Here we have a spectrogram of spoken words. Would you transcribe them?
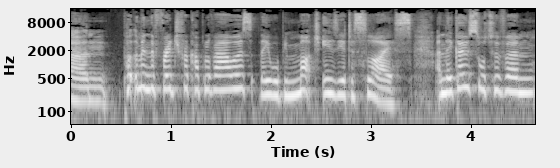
Um, put them in the fridge for a couple of hours. They will be much easier to slice, and they go sort of um,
